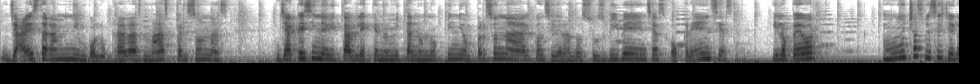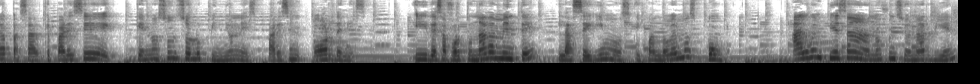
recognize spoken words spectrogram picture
ya estarán involucradas más personas, ya que es inevitable que no emitan una opinión personal considerando sus vivencias o creencias. Y lo peor, muchas veces llega a pasar que parece no son solo opiniones, parecen órdenes. Y desafortunadamente las seguimos y cuando vemos, ¡pum!, algo empieza a no funcionar bien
